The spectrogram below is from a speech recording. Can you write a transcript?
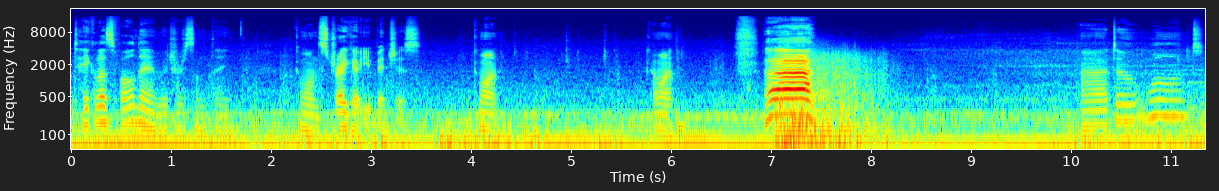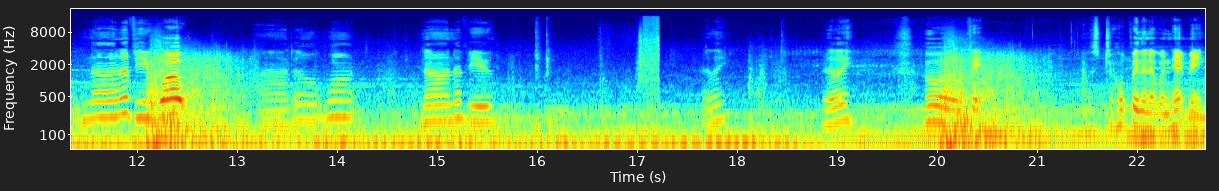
take less fall damage or something? Come on, strike out, you bitches. Come on. Come on. Ah! I don't want none of you. Whoa! I don't want none of you. Really? Really? Oh, okay. I was hoping that it wouldn't hit me.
